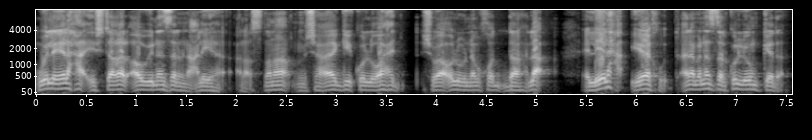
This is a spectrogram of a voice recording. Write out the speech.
واللي يلحق يشتغل أو ينزل من عليها. أنا أصلا مش هاجي كل واحد شوية أقول له خد ده. لا. اللي يلحق ياخد. أنا بنزل كل يوم كده.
